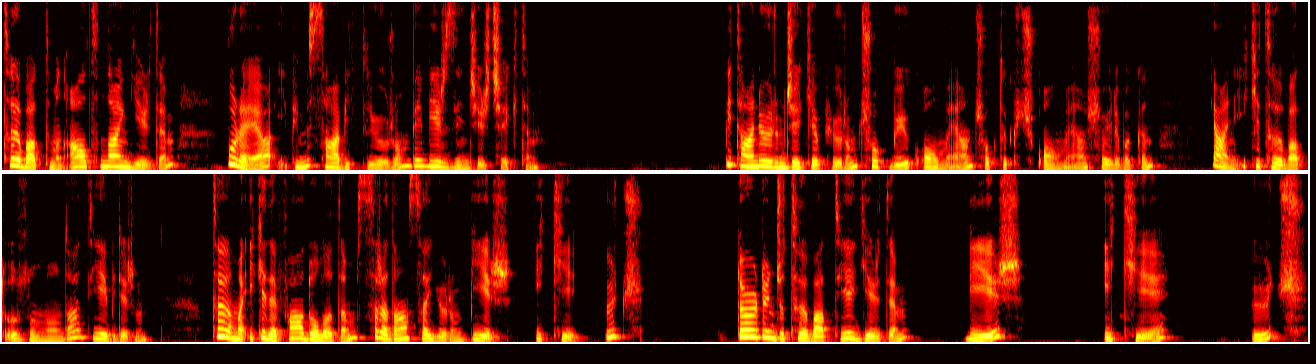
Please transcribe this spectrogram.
Tığ battımın altından girdim. Buraya ipimi sabitliyorum ve bir zincir çektim. Bir tane örümcek yapıyorum. Çok büyük olmayan, çok da küçük olmayan. Şöyle bakın. Yani iki tığ battı uzunluğunda diyebilirim. Tığıma iki defa doladım. Sıradan sayıyorum. 1, 2, 3. Dördüncü tığ battıya girdim. 1, 2, 3.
